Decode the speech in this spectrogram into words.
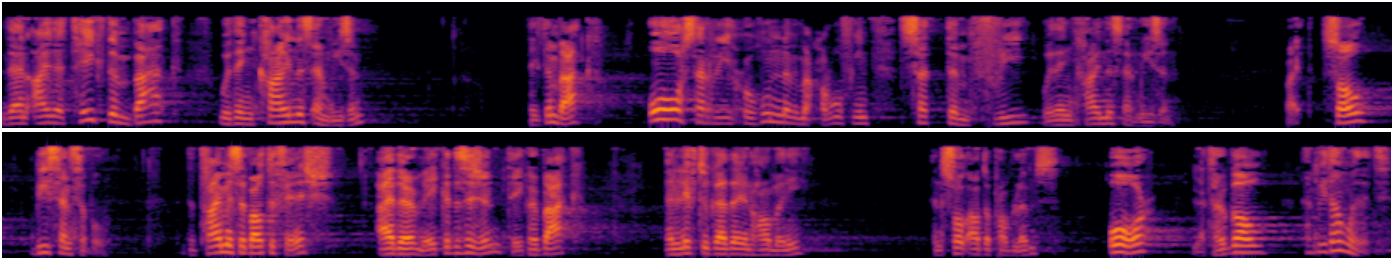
then either take them back within kindness and reason, take them back, or سرِيحُهُنَّ بِمَعْرُوفٍ set them free within kindness and reason. Right. So, be sensible. The time is about to finish. Either make a decision, take her back, and live together in harmony, and sort out the problems, or let her go and be done with it.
